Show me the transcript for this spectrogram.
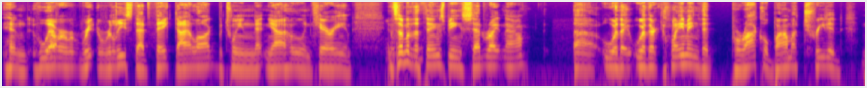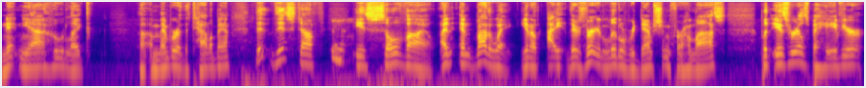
and whoever re released that fake dialogue between Netanyahu and Kerry and, and some of the things being said right now uh, where they where they're claiming that Barack Obama treated Netanyahu like uh, a member of the Taliban. Th this stuff is so vile. And, and by the way, you know, I, there's very little redemption for Hamas, but Israel's behavior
